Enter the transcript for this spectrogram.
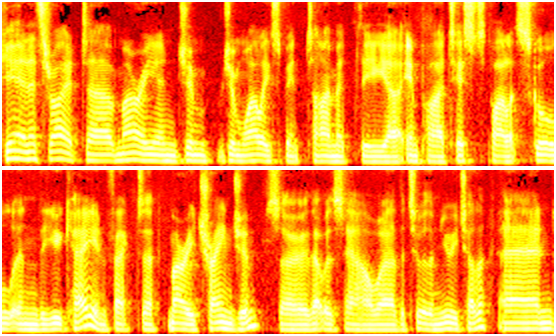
Yeah, that's right. Uh, Murray and Jim Jim Wiley spent time at the uh, Empire Test Pilot School in the UK. In fact, uh, Murray trained Jim, so that was how uh, the two of them knew each other. And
